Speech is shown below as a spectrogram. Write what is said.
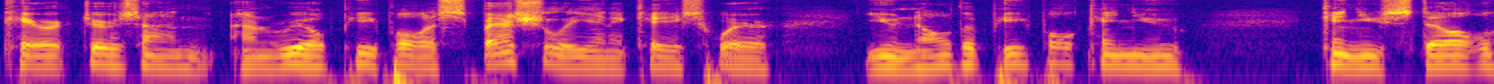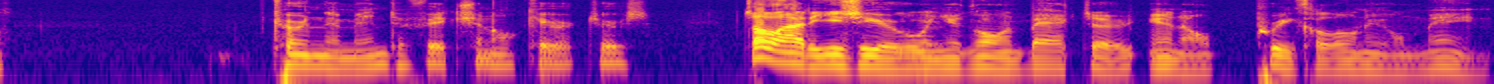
characters on on real people, especially in a case where you know the people? Can you can you still turn them into fictional characters? It's a lot easier when you're going back to you know pre-colonial Maine.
